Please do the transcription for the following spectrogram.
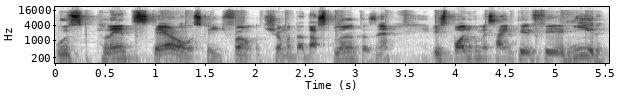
os plant sterols, que a gente chama das plantas, né? Eles podem começar a interferir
